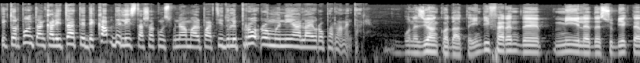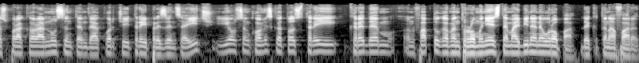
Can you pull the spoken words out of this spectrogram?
Victor Ponta în calitate de cap de listă, așa cum spuneam, al Partidului Pro-România la europarlamentare. Bună ziua încă o dată. Indiferent de miile de subiecte asupra cărora nu suntem de acord cei trei prezenți aici, eu sunt convins că toți trei credem în faptul că pentru România este mai bine în Europa decât în afară.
